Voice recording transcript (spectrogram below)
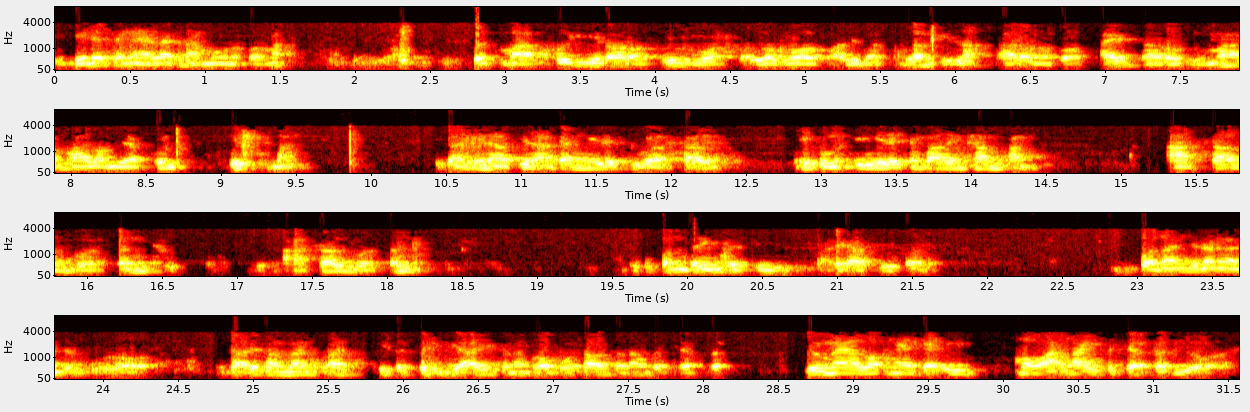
ini saya ngelak namun nopo mas? Terus maku ira Rasulullah sallallahu alaihi wasallam ilah karo nopo ayat lima malam yakun hikman jika nabi akan milih dua hal itu mesti milih yang paling gampang. Asal bosan asal bosan itu penting jadi variasi itu. Pun anjuran ngajak pulau. Dari sampean kita terbiayai senang proposal senang pejabat. Yo melok ngekei mewarnai pejabat yo.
